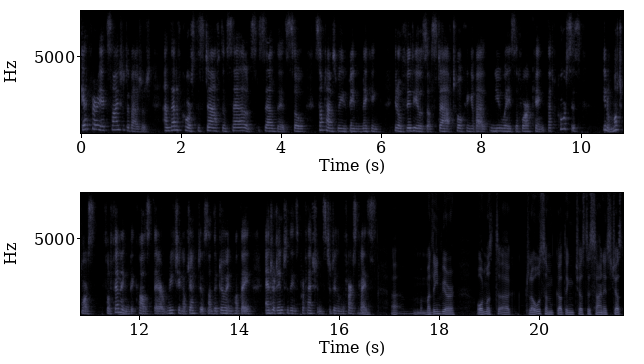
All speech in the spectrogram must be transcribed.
Get very excited about it. And then of course the staff themselves sell this. So sometimes we've been making you know videos of staff talking about new ways of working that of course is you know much more fulfilling because they're reaching objectives and they're doing what they entered into these professions to do in the first mm-hmm. place. Uh, Madeleine we are almost uh, close. I'm getting just a sign. It's just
